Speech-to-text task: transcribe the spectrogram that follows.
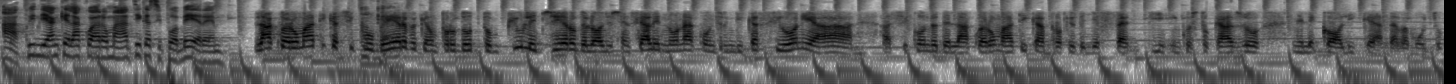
Ah, quindi anche l'acqua aromatica si può bere? L'acqua aromatica si può okay. bere perché è un prodotto più leggero dell'olio essenziale, non ha controindicazioni, ha, a seconda dell'acqua aromatica proprio degli effetti, in questo caso nelle coliche andava molto,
